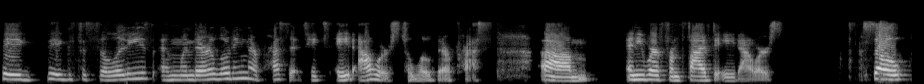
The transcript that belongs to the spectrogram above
big, big facilities, and when they're loading their press, it takes eight hours to load their press, um, anywhere from five to eight hours. So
